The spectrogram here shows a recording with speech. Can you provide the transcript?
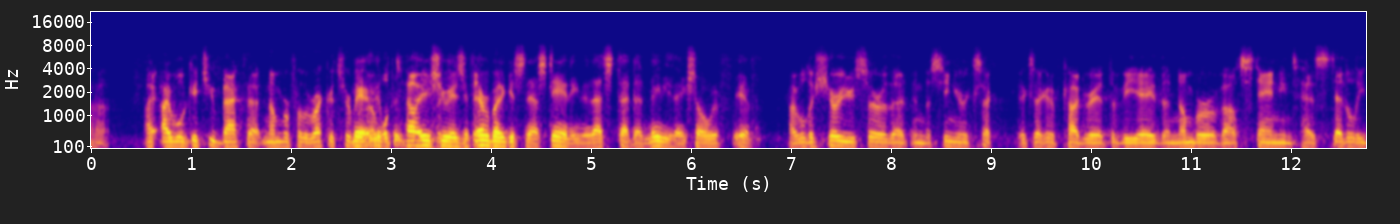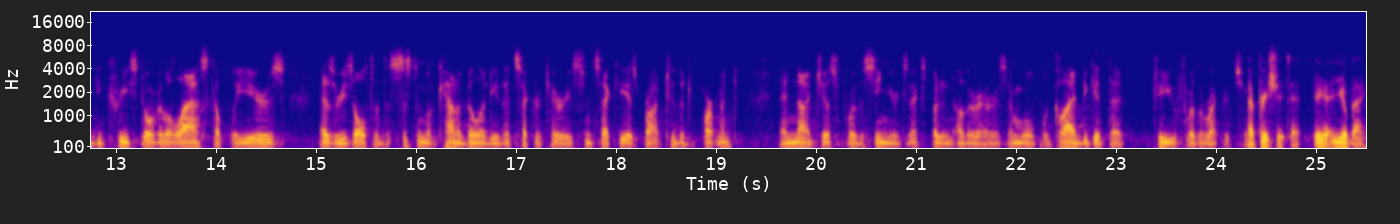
uh, I, I will get you back that number for the record, sir, I but I mean, will The tell the you. issue that- is if everybody gets an outstanding, then that's, that doesn't mean anything. So if, if, I will assure you, sir, that in the senior exec, executive cadre at the VA, the number of outstandings has steadily decreased over the last couple of years as a result of the system of accountability that Secretary Shinseki has brought to the department, and not just for the senior execs, but in other areas. And we'll, we're glad to get that to you for the record, sir. I appreciate that. Yeah, Yield back.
